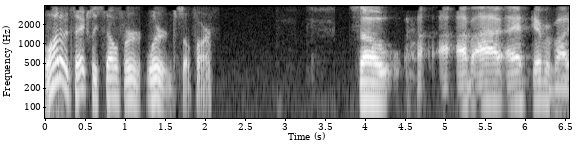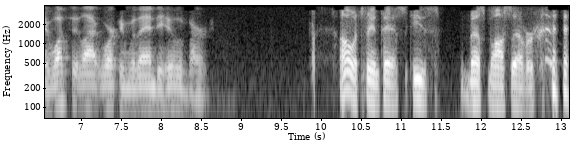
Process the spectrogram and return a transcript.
a lot of it's actually self-learned so far. So I, I, I ask everybody, what's it like working with Andy Hillenberg? Oh, it's fantastic. He's the best boss ever.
